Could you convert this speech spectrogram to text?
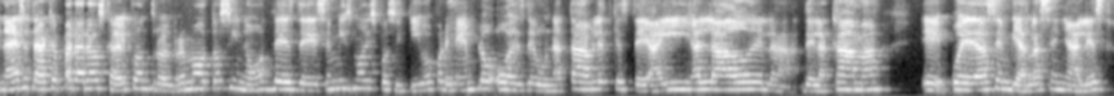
nadie se tenga que parar a buscar el control remoto, sino desde ese mismo dispositivo, por ejemplo, o desde una tablet que esté ahí al lado de la, de la cama, eh, puedas enviar las señales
